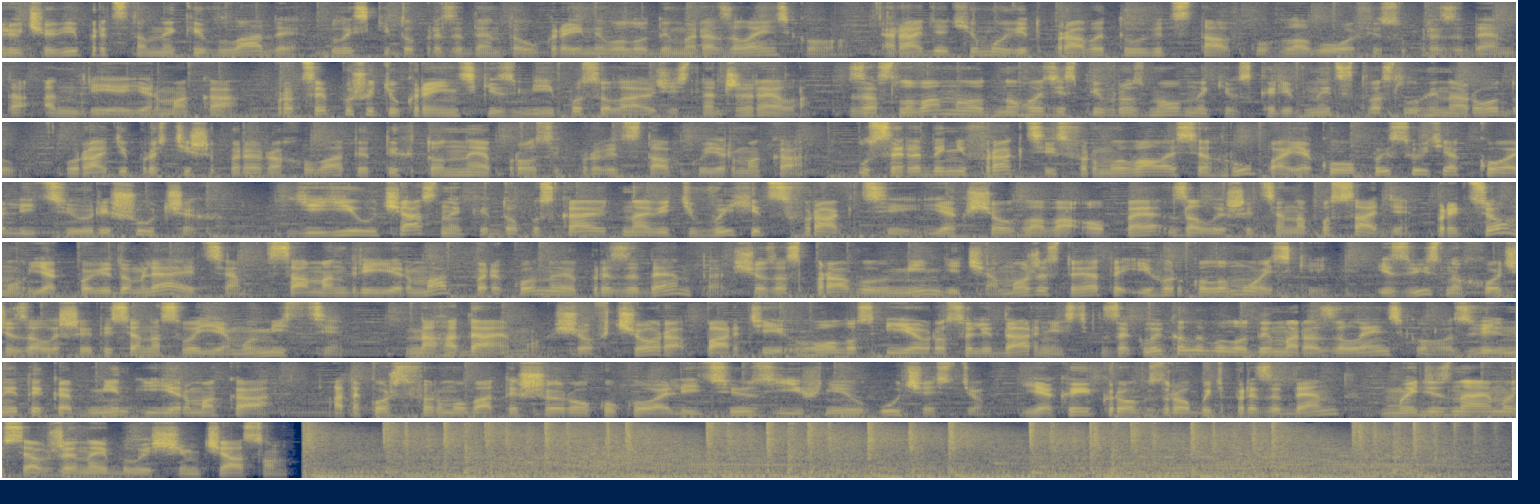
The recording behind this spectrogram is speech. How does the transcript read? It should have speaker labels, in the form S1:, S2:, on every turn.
S1: Ключові представники влади, близькі до президента України Володимира Зеленського, радять йому відправити у відставку главу офісу президента Андрія Єрмака. Про це пишуть українські змі, посилаючись на джерела. За словами одного зі співрозмовників з керівництва Слуги народу, у раді простіше перерахувати тих, хто не просить про відставку Єрмака. Усередині фракції сформувалася група, яку описують як коаліцію рішучих. Її учасники допускають навіть вихід з фракції, якщо глава ОП залишиться на посаді. При цьому, як повідомляється, сам Андрій Єрмак переконує президента, що за справою Міндіча може стояти Ігор Коломойський, і, звісно, хоче залишитися на своєму місці. Нагадаємо, що вчора партії Голос і Євросолідарність закликали Володимира Зеленського звільнити Кабмін і Єрмака, а також сформувати широку коаліцію з їхньою участю. Який крок зробить президент, ми дізнаємося вже найближчим часом.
